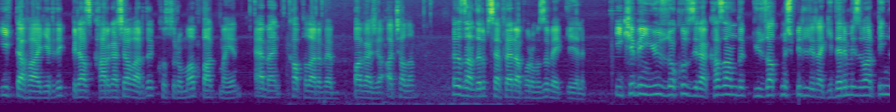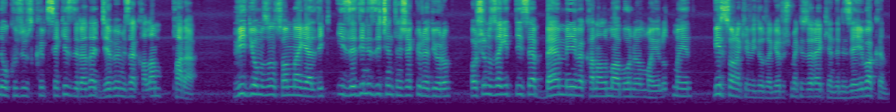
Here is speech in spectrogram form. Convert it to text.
ilk defa girdik. Biraz kargaşa vardı. Kusuruma bakmayın. Hemen kapıları ve bagajı açalım. Hızlandırıp sefer raporumuzu bekleyelim. 2109 lira kazandık. 161 lira giderimiz var. 1948 lira da cebimize kalan para. Videomuzun sonuna geldik. İzlediğiniz için teşekkür ediyorum. Hoşunuza gittiyse beğenmeyi ve kanalıma abone olmayı unutmayın. Bir sonraki videoda görüşmek üzere. Kendinize iyi bakın.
